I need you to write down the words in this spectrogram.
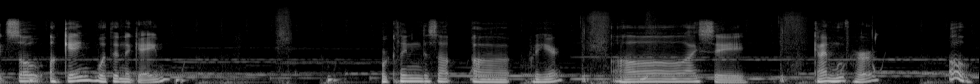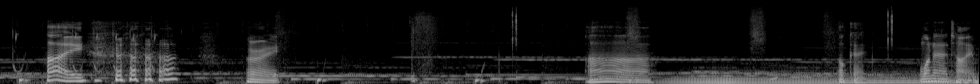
right, so a game within a game. We're cleaning this up. Uh, put here. Oh, I see. Can I move her? Oh, hi. All right. Ah. Okay. One at a time.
